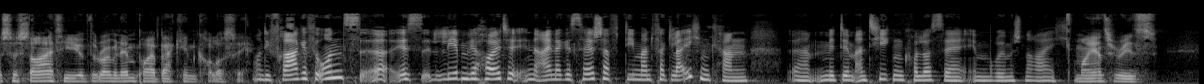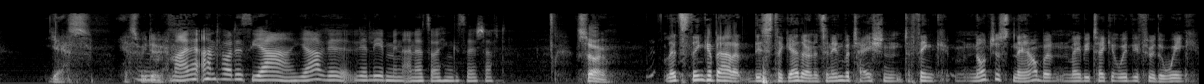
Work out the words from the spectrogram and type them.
society of the Roman Empire back in Colossae? Und die Frage für uns äh, ist, leben wir heute in einer Gesellschaft, die man vergleichen kann äh, mit dem antiken Kolosse im Römischen Reich? My answer is yes. Yes, we do. Meine Antwort ist ja, ja, wir, wir leben in einer solchen Gesellschaft. So, let's think about it this together and it's an invitation to think not just now but maybe take it with you through the week.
